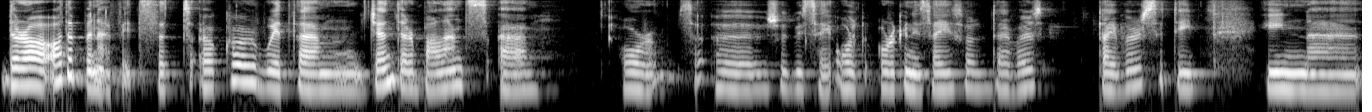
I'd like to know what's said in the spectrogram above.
there are other benefits that occur with um, gender balance, uh, or uh, should we say, organizational diverse, diversity in uh,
